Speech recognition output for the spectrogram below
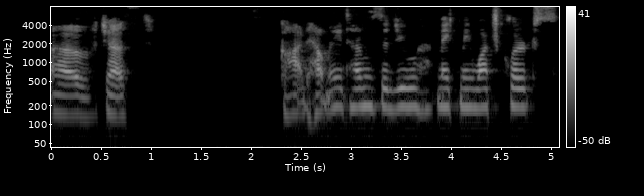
of just, God, how many times did you make me watch Clerks?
